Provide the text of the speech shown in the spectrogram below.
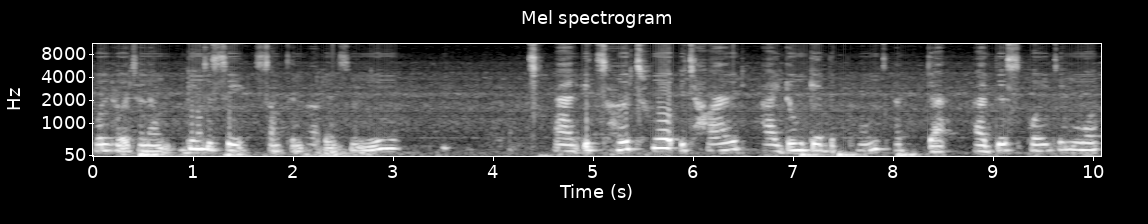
won't hurt, and I'm going to say something about it. So, yeah. And it's hurtful, it's hard. I don't get the point at that at this point anymore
